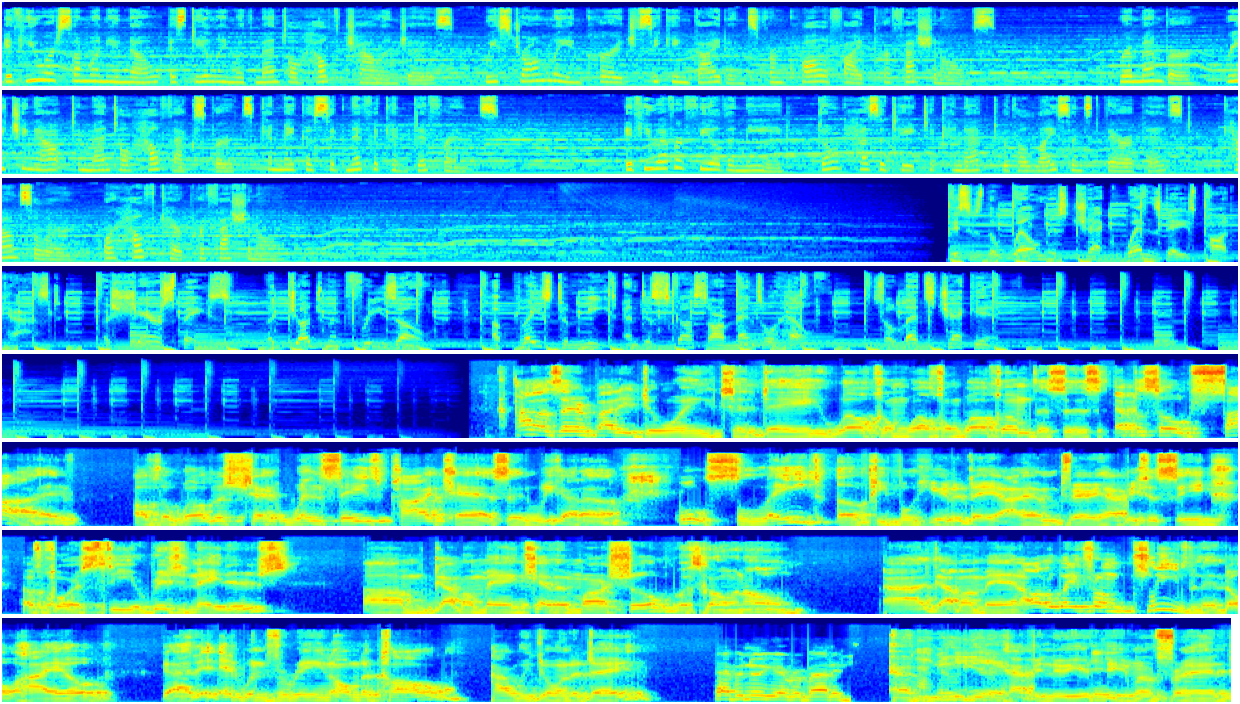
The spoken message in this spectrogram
If you or someone you know is dealing with mental health challenges, we strongly encourage seeking guidance from qualified professionals. Remember, reaching out to mental health experts can make a significant difference. If you ever feel the need, don't hesitate to connect with a licensed therapist, counselor, or healthcare professional. This is the Wellness Check Wednesdays podcast, a share space, a judgment free zone, a place to meet and discuss our mental health. So let's check in. How's everybody doing today? Welcome, welcome, welcome. This is episode five of the Wellness Check Wednesdays podcast, and we got a full slate of people here today. I am very happy to see, of course, the originators. Um, got my man Kevin Marshall. What's going on? I uh, got my man all the way from Cleveland, Ohio. Got Edwin Vereen on the call. How are we doing today? Happy New Year, everybody. Happy, Happy New Year. Year. Happy New Year to you, my friend.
